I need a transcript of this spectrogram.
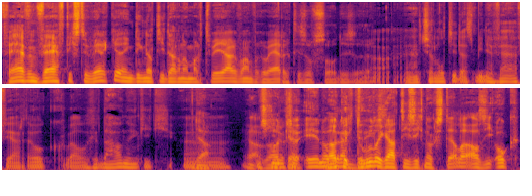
55ste werken. En ik denk dat hij daar nog maar twee jaar van verwijderd is of zo. Dus, uh, ja, en Ancelotti, dat is binnen vijf jaar ook wel gedaan, denk ik. Uh, ja, ja misschien nog welke, zo één welke doelen gaat hij zich nog stellen als hij ook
